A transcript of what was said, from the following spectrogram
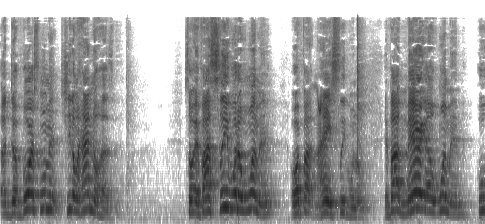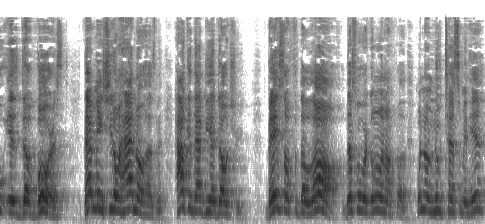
A divorced woman, she don't have no husband. So if I sleep with a woman, or if I, I ain't sleeping with them, if I marry a woman who is divorced, that means she don't have no husband. How could that be adultery? Based off of the law. That's what we're going off of. We're no New Testament here.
